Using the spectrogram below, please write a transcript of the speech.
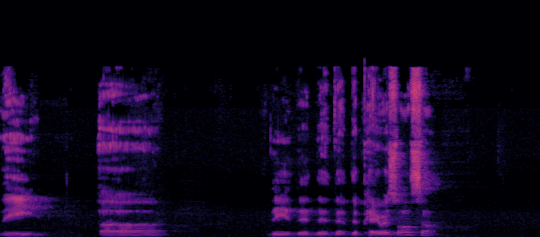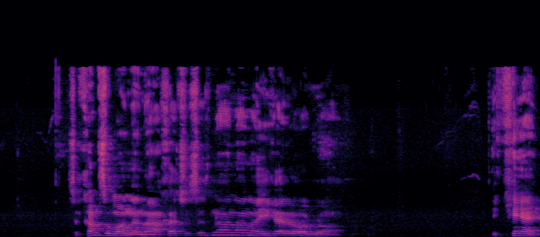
the uh, the, the, the, the, the peros also. So comes along the Nachash, she says, no, no, no, you got it all wrong. You can't,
